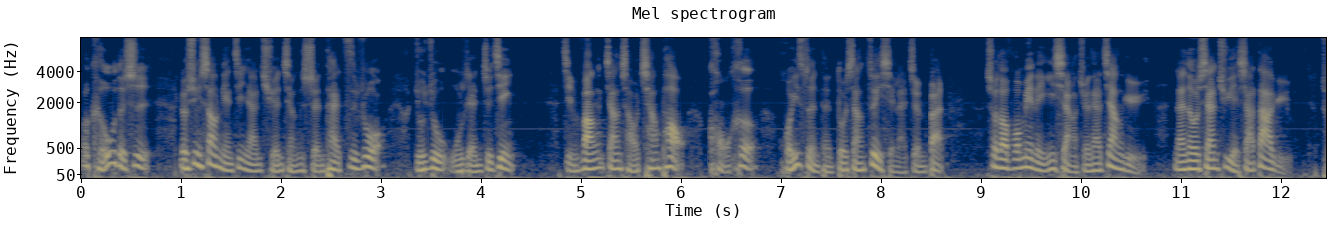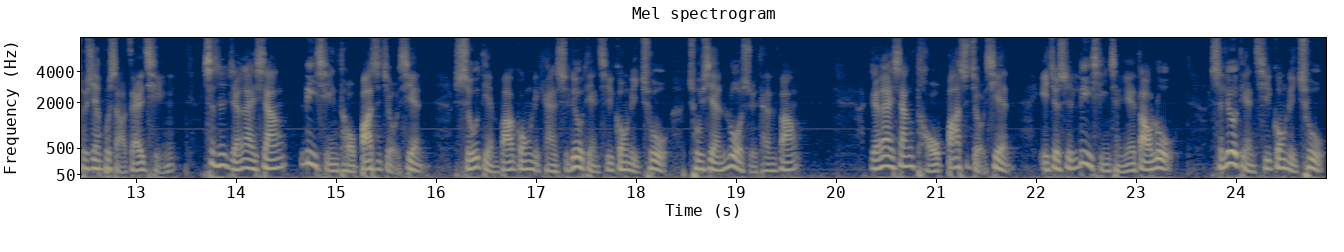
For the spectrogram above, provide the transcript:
而可恶的是，刘姓少年竟然全程神态自若，如入无人之境。警方将朝枪炮、恐吓、毁损等多项罪嫌来侦办。受到封面的影响，全台降雨，南投山区也下大雨，出现不少灾情。甚至仁爱乡例行头八十九线十五点八公里和十六点七公里处出现落水坍方。仁爱乡头八十九线，也就是例行产业道路十六点七公里处。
